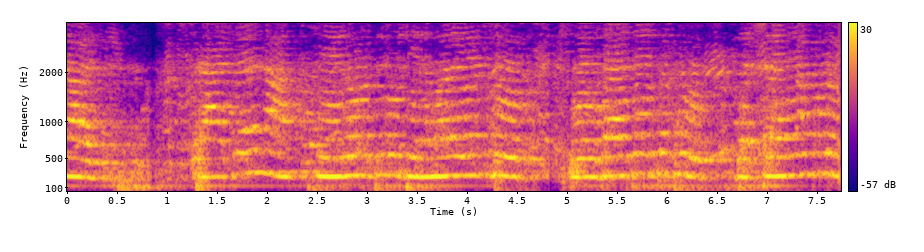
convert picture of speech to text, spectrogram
రాజా హేరోదు దినమలయందు యోధాదేశపు బెత్లహేములో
